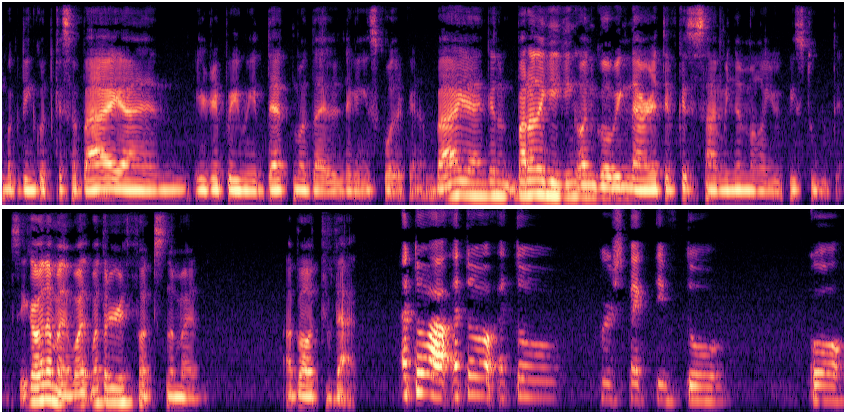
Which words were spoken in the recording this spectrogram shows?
maglingkod ka sa bayan, i-repay mo yung debt mo dahil naging scholar ka ng bayan, ganun. Para nagiging ongoing narrative kasi sa amin ng mga UP students. Ikaw naman, what, what are your thoughts naman about that? Ito ah, ito, ito perspective to ko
